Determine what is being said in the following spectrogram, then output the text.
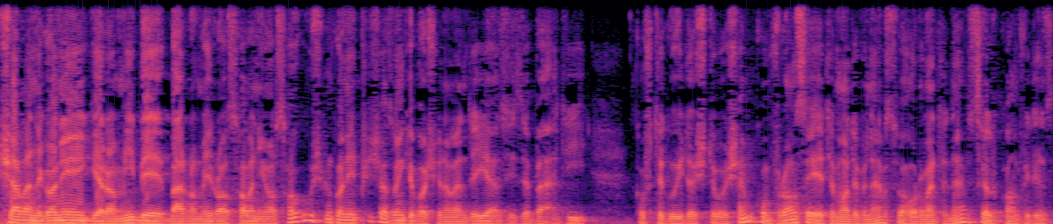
شنوندگان گرامی به برنامه رازها و نیازها گوش می‌کنید. پیش از آنکه با شنونده عزیز بعدی گفتگوی داشته باشم کنفرانس اعتماد به نفس و حرمت نفس self-confidence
